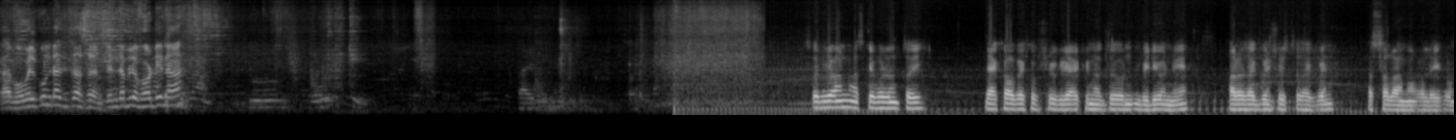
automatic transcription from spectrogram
ভাই মোবাইল কোনটা দিতেছেন? টেন ডাব্লিউ ফোরটি না? সবিরান আজকে পর্যন্তই। দেখা হবে খুব শীঘ্রই একটি নতুন ভিডিও নিয়ে। ভালো থাকবেন, সুস্থ থাকবেন। আসসালামু আলাইকুম।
